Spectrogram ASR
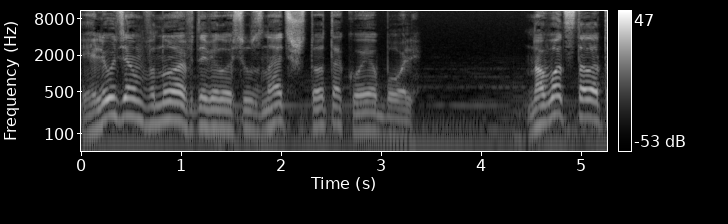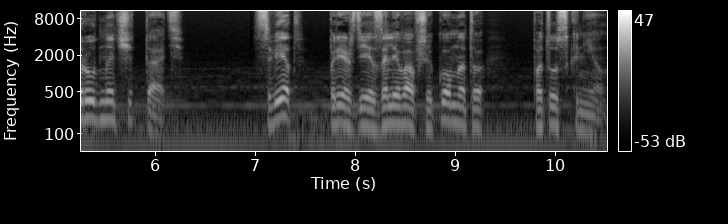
и людям вновь довелось узнать, что такое боль. Но вот стало трудно читать. Свет, прежде заливавший комнату, потускнел.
